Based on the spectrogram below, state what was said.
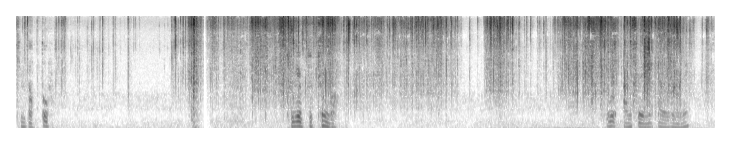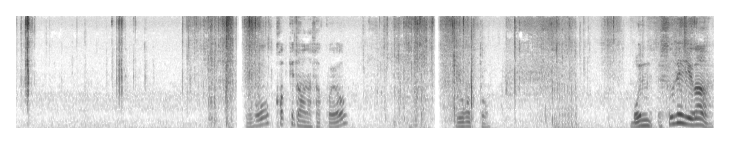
김밥도 두 개 붙은 거. 이거 안 써있네? 아, 여기 있네. 그리고 커피도 하나 샀고요. 요것도. 뭔, 소세지가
